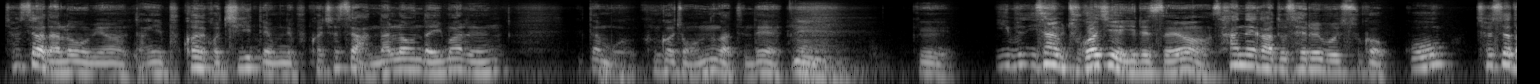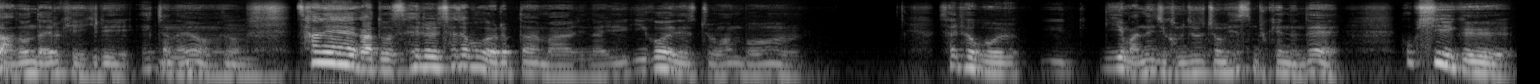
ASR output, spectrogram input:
철새가 날라오면 당연히 북한을 거치기 때문에 북한 철새가 안 날라온다 이 말은 일단 뭐 근거가 좀 없는 것 같은데 네. 그, 이, 이 사람이 두 가지 얘기를 했어요. 산에 가도 새를 볼 수가 없고, 철새도 안 온다. 이렇게 얘기를 했잖아요. 그래서 음. 산에 가도 새를 찾아보기 어렵다는 말이나 이, 이거에 대해서 좀 한번 살펴볼, 이, 이게 맞는지 검증을 좀 했으면 좋겠는데, 혹시 그,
